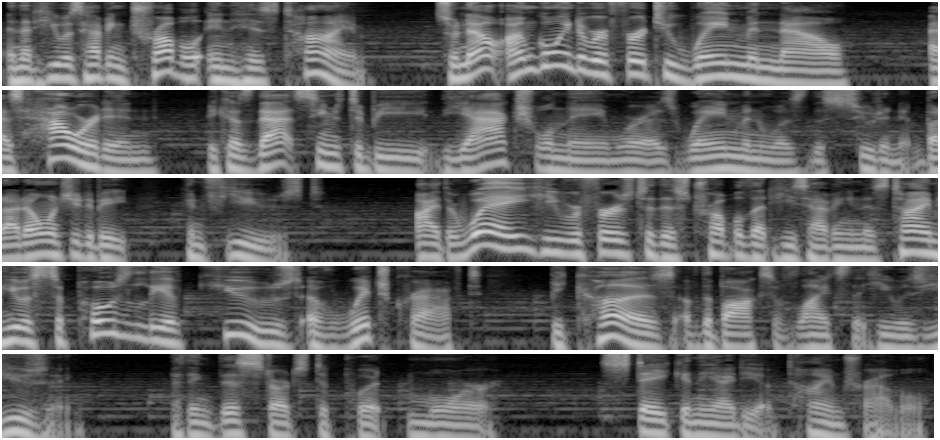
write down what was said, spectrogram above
and that he was having trouble in his time. So now I'm going to refer to Wainman now as Howarden because that seems to be the actual name, whereas Wainman was the pseudonym. But I don't want you to be confused. Either way, he refers to this trouble that he's having in his time. He was supposedly accused of witchcraft because of the box of lights that he was using. I think this starts to put more stake in the idea of time travel.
